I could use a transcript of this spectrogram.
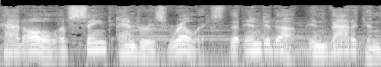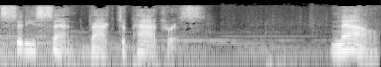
had all of St. Andrew's relics that ended up in Vatican City sent back to Patras. Now,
